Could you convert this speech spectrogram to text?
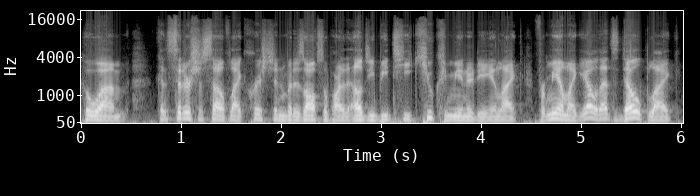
who um considers herself like Christian, but is also part of the LGBTQ community. And like for me, I'm like, yo, that's dope. Like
